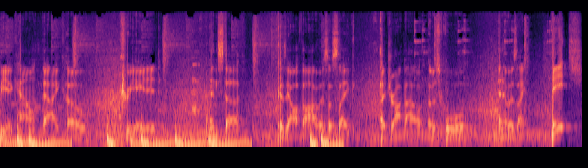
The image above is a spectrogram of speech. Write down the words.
the account that I co-created and stuff, because they all thought I was just like a dropout of school, and it was like, bitch.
